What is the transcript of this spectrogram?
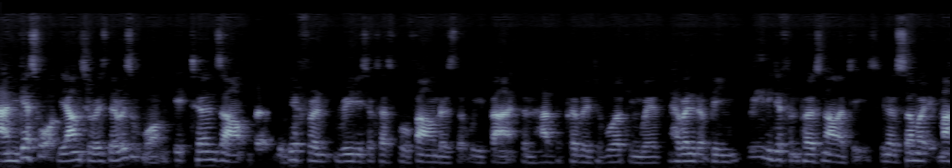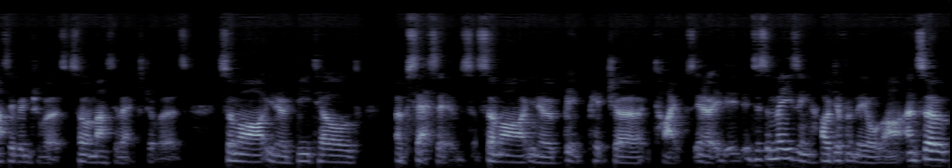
And guess what? The answer is there isn't one. It turns out that the different really successful founders that we've backed and had the privilege of working with have ended up being really different personalities. You know, some are massive introverts, some are massive extroverts, some are, you know, detailed obsessives, some are, you know, big picture types. You know, it, it's just amazing how different they all are. And so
